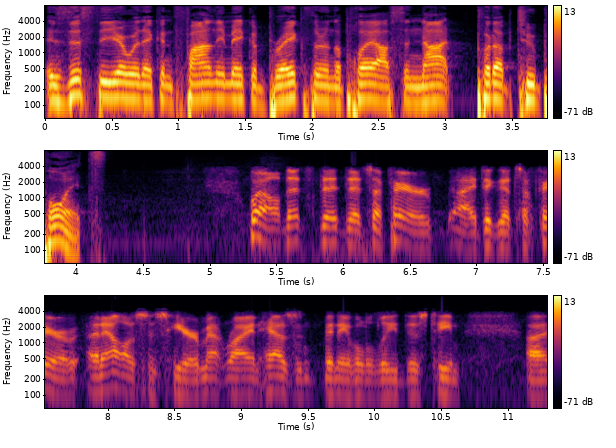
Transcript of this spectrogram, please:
Is this the year where they can finally make a breakthrough in the playoffs and not put up two points? Well, that's that, that's a fair. I think that's a fair analysis here. Matt Ryan hasn't been able to lead this team uh,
